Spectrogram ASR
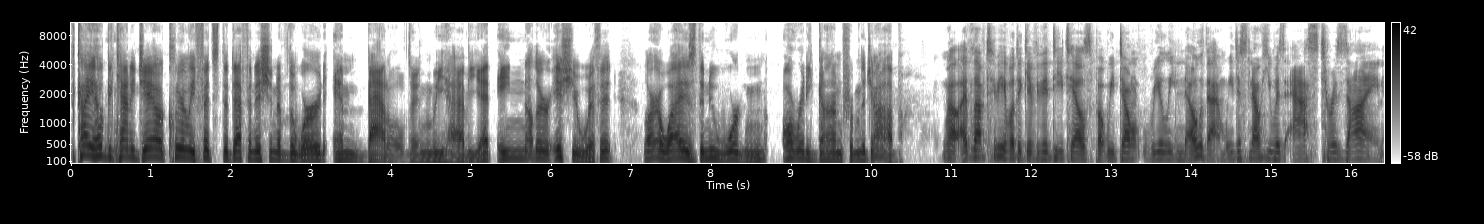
The Cuyahoga County Jail clearly fits the definition of the word embattled, and we have yet another issue with it. Laura, why is the new warden already gone from the job? Well, I'd love to be able to give you the details, but we don't really know them. We just know he was asked to resign.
